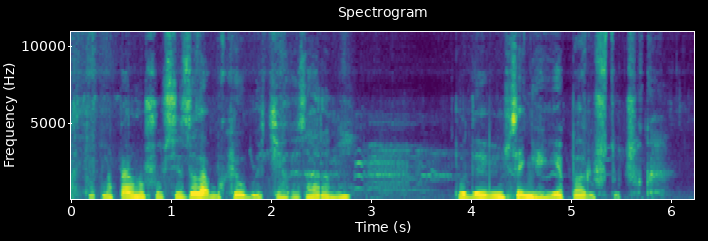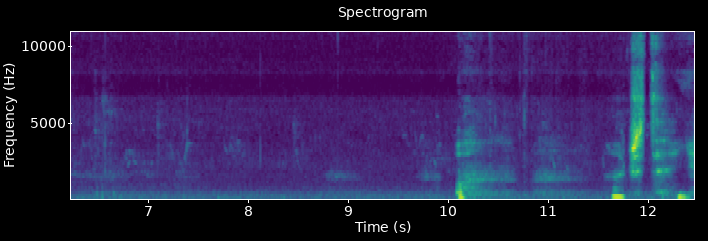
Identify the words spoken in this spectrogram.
А тут, напевно, що всі зелебухи облетіли. Зараз ми подивимося. Ні, є пару штучок. О, бачите, є.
